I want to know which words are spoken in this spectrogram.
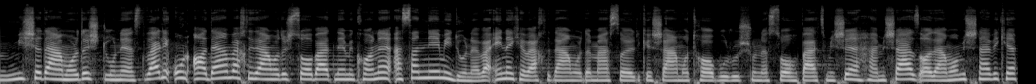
میشه در موردش دونست. ولی اون آدم وقتی در موردش صحبت نمی‌کنه اصلا نمی‌دونه. و اینه که وقتی در مورد مسائلی که شرم و تابو روشونه صحبت میشه همیشه از آدما میشنوی که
